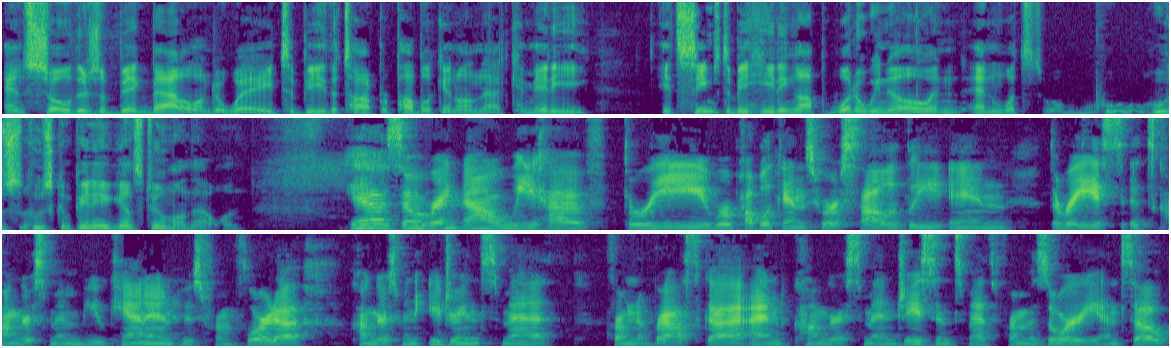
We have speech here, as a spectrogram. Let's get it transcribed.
And so there's a big battle underway to be the top Republican on that committee. It seems to be heating up. What do we know, and and what's who, who's who's competing against whom on that one? Yeah, so right now we have three Republicans who are solidly in the race. It's Congressman Buchanan, who's from Florida, Congressman Adrian Smith from Nebraska, and Congressman Jason Smith from Missouri. And so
